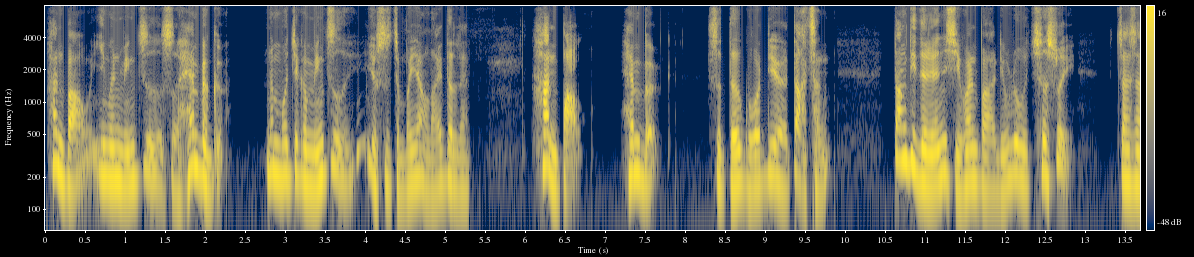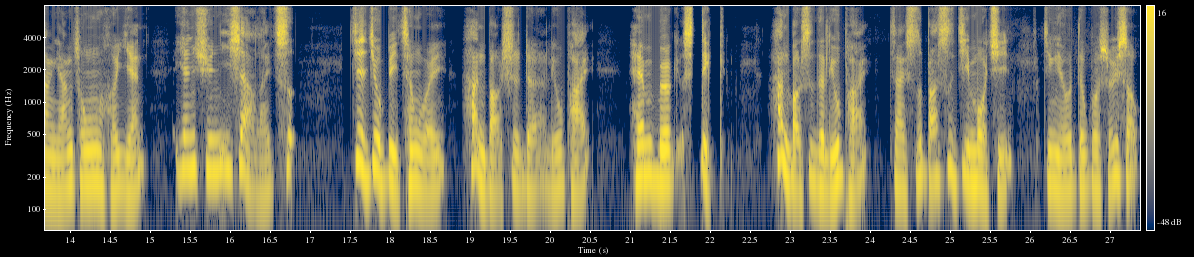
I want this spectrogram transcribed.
汉堡英文名字是 Hamburger，那么这个名字又是怎么样来的呢？汉堡 Hamburg 是德国第二大城，当地的人喜欢把牛肉切碎，蘸上洋葱和盐，烟熏一下来吃，这就被称为汉堡式的牛排 （Hamburger Steak。汉堡式的牛排。在十八世纪末期，经由德国水手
